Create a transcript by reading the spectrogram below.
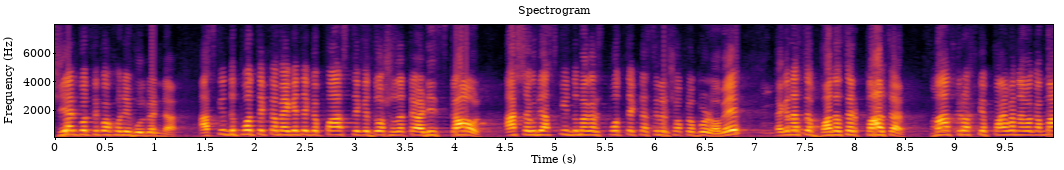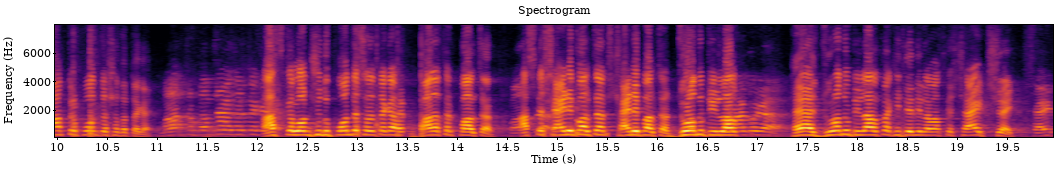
শেয়ার করতে কখনোই ভুলবেন না। আজকে কিন্তু প্রত্যেকটা ব্যাগে থেকে পাঁচ থেকে দশ হাজার টাকা ডিসকাউন্ট আশা করি আজকে কিন্তু আমার প্রত্যেকটা ছেলের স্বপ্ন পূরণ হবে। এখানে আছে বাজাজের পালচার মাত্র আজকে পাবেন আমাকে মাত্র পঞ্চাশ হাজার টাকায়। আজকে লোন শুধু পঞ্চাশ হাজার টাকা বাজাজের পালচার আজকে সাইডে পালচার সাইডে পালচার জোড়া দুটি লাল হ্যাঁ জোড়া দুটি লাল পাখি দিয়ে দিলাম আজকে ষাট ষাট। ষাট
